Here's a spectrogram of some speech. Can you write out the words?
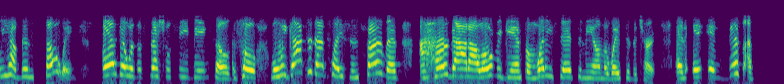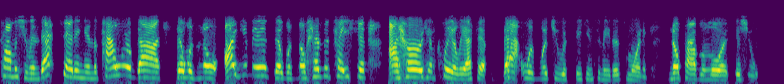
we have been sowing and there was a special seed being sold. So when we got to that place in service, I heard God all over again from what He said to me on the way to the church. And in, in this, I promise you, in that setting, in the power of God, there was no argument, there was no hesitation. I heard Him clearly. I said, That was what you were speaking to me this morning. No problem, Lord, it's yours.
